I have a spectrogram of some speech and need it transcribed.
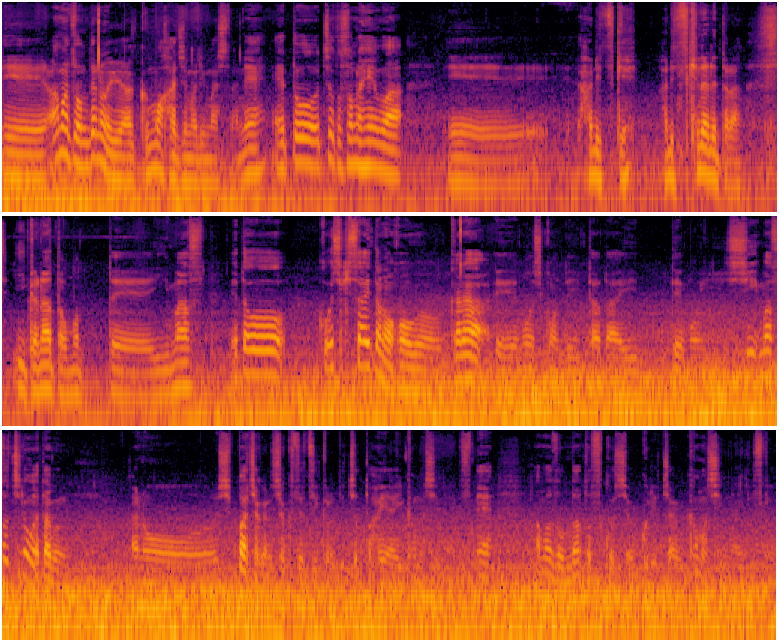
えー、Amazon での予約も始まりましたね。えっ、ー、とちょっとその辺は、えー、貼り付け？貼り付けられたら いいかなと思っています。えっ、ー、と公式サイトの方から、え申し込んでいただいてもいいし、まあ、そっちの方が多分あの出版社から直接行くのでちょっと早いかもしれないですね。Amazon だと少し遅れちゃうかもしれないですけど。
